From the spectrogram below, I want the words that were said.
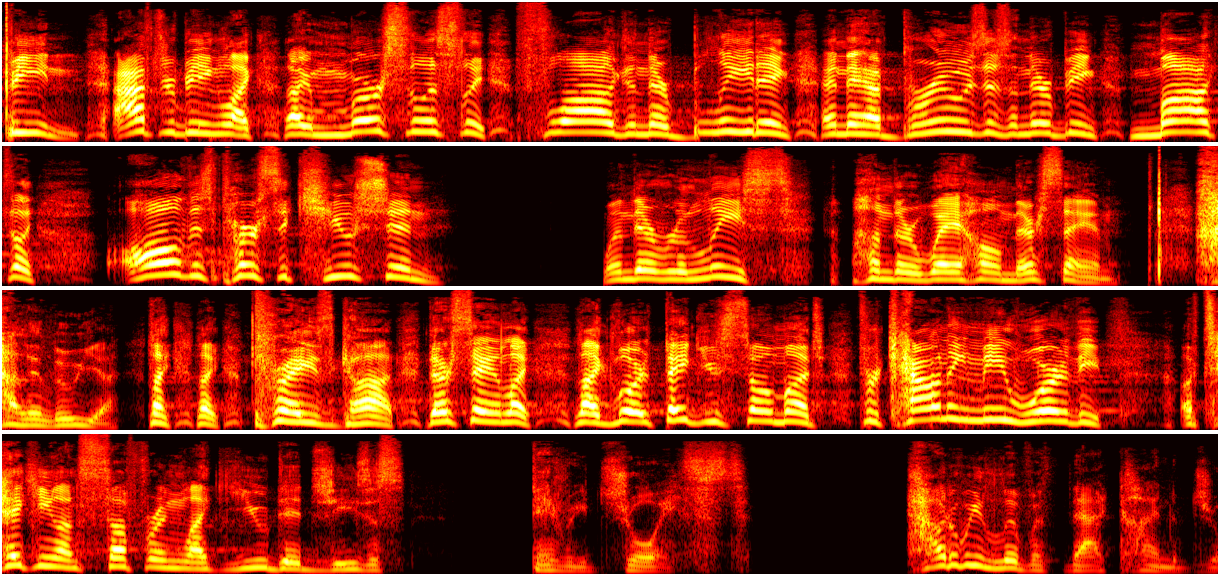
beaten, after being like, like mercilessly flogged and they're bleeding and they have bruises and they're being mocked, like all this persecution, when they're released, on their way home, they're saying, Hallelujah. Like, like, praise God. They're saying, like, like, Lord, thank you so much for counting me worthy of taking on suffering like you did, Jesus. They rejoiced. How do we live with that kind of joy?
